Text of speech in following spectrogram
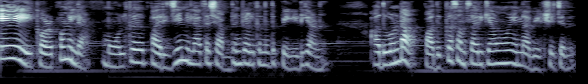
ഏയ് കുഴപ്പമില്ല. മോൾക്ക് പരിചയമില്ലാത്ത ശബ്ദം കേൾക്കുന്നത് പേടിയാണ്. അതുകൊണ്ടാ പതുക്കെ സംസാരിക്കാമോ എന്ന് അപേക്ഷിച്ചത്.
